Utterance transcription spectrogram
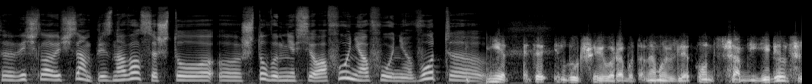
Вячеславович сам признавался, что э, что вы мне все, Афоня, Афоня, вот... Э... Нет, это лучшая его работа, на мой взгляд. Он сам не делился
